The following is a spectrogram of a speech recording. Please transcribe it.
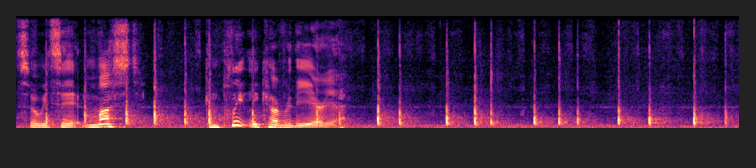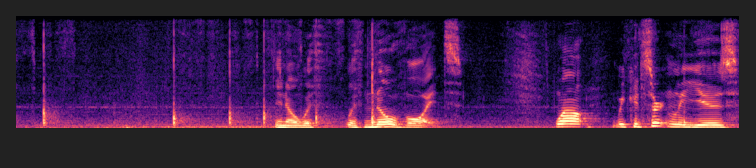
So we'd say it must completely cover the area. You know, with, with no voids. Well, we could certainly use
